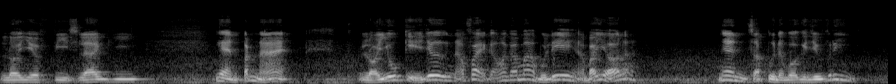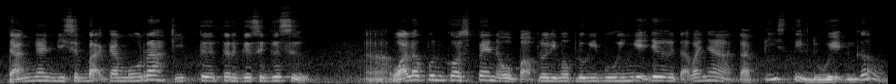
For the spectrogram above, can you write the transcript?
lawyer fees lagi. Kan penat. Lawyer okey je nak fight kat mahkamah boleh. Ha, bayarlah. Kan? Siapa nak buat kerja free? Jangan disebabkan murah kita tergesa-gesa. Ha, walaupun kau spend oh 40 50 ribu ringgit je tak banyak. Tapi still duit kau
